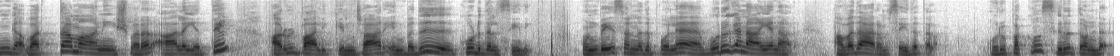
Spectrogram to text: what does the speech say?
இங்க வர்த்தமானீஸ்வரர் ஆலயத்தில் அருள் பாலிக்கின்றார் என்பது கூடுதல் செய்தி. முன்பே சொன்னது போல முருகநாயனார் அவதாரம் செய்த தலம். ஒரு பக்கம் சிறு தொண்டர்.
